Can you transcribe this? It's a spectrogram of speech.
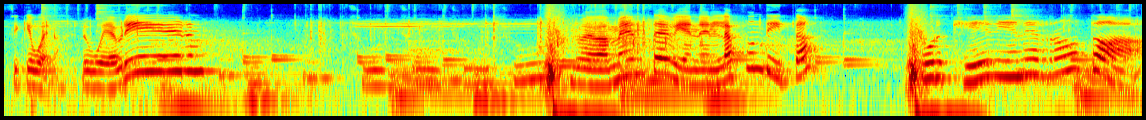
Así que bueno, lo voy a abrir. Nuevamente viene en la fundita. ¿Por qué viene rota?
